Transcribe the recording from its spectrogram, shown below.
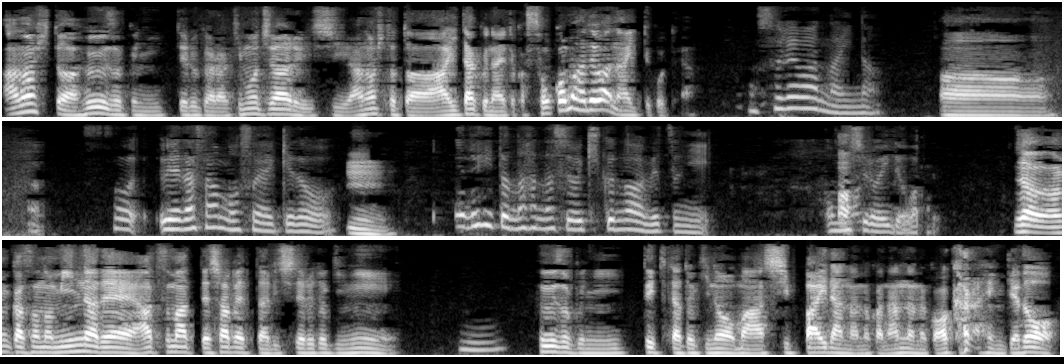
あの人は風俗に行ってるから気持ち悪いし、あの人とは会いたくないとか、そこまではないってことや。それはないな。あそう、上田さんもそうやけど、ー、うん。いる人の話を聞くのは別に面白いで終わる。じゃあなんかそのみんなで集まって喋ったりしてるときに、うん。風俗に行ってきた時の、まあ失敗談なのか何なのかわからへんけど、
